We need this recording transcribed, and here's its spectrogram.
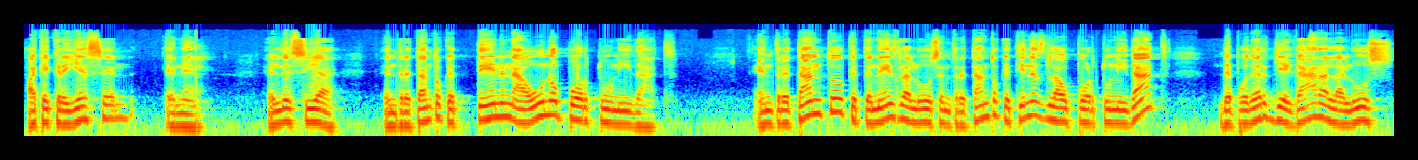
a que creyesen en Él. Él decía, entre tanto que tienen aún oportunidad, entre tanto que tenéis la luz, entre tanto que tienes la oportunidad de poder llegar a la luz,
